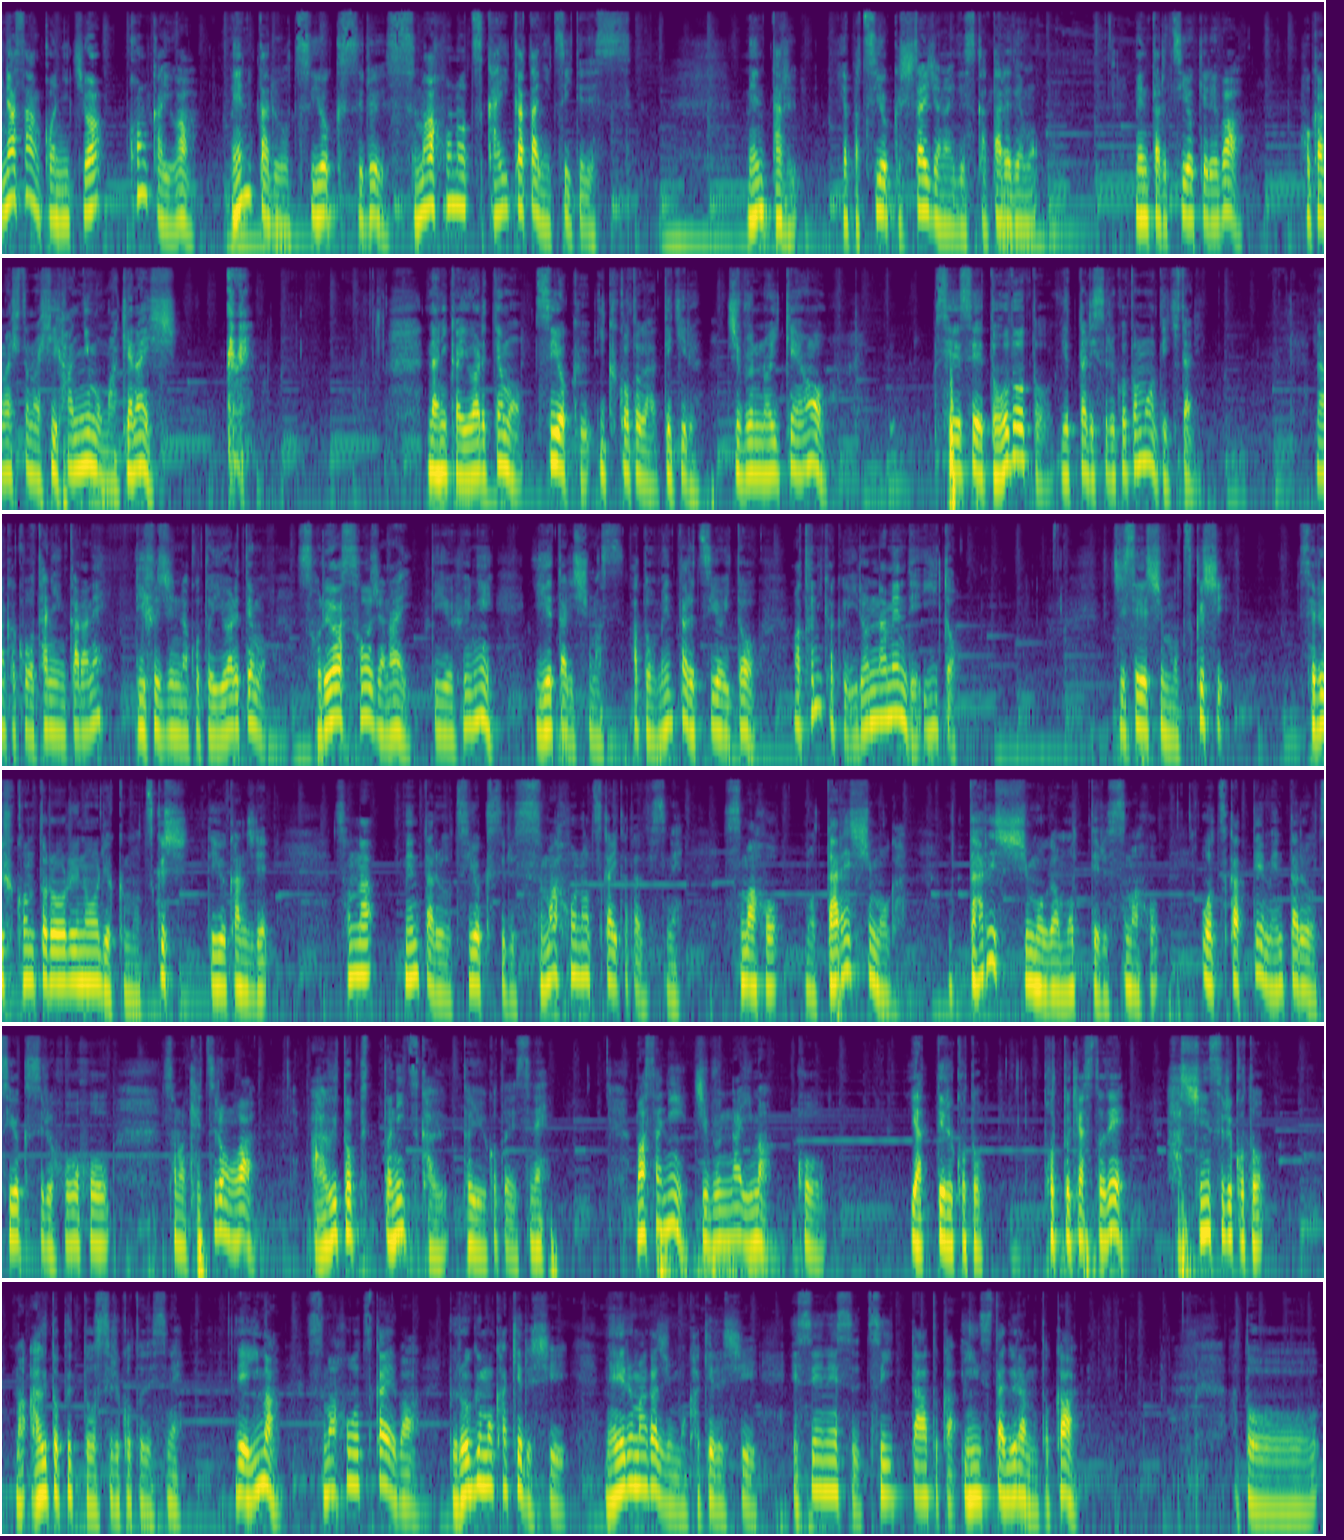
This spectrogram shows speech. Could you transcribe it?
皆さんこんにちは。今回はメンタルを強くするスマホの使い方についてです。メンタルやっぱ強くしたいじゃないですか誰でも。メンタル強ければ他の人の批判にも負けないし。何か言われても強くいくことができる。自分の意見を正々堂々と言ったりすることもできたり。なんかこう他人からね理不尽なこと言われてもそれはそうじゃないっていうふうに言えたりします。あとメンタル強いと、まあ、とにかくいろんな面でいいと。自制心もつくしセルフコントロール能力もつくしっていう感じでそんなメンタルを強くするスマホの使い方ですね。スマホもう誰しもが誰しもが持ってるスマホを使ってメンタルを強くする方法その結論はアウトプットに使うということですね。まさに自分が今こうやってることポッドキャストで発信すること、まあ、アウトプットをすることですね。で今スマホを使えばブログも書けるしメールマガジンも書けるし SNS、Twitter とか Instagram とかあと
